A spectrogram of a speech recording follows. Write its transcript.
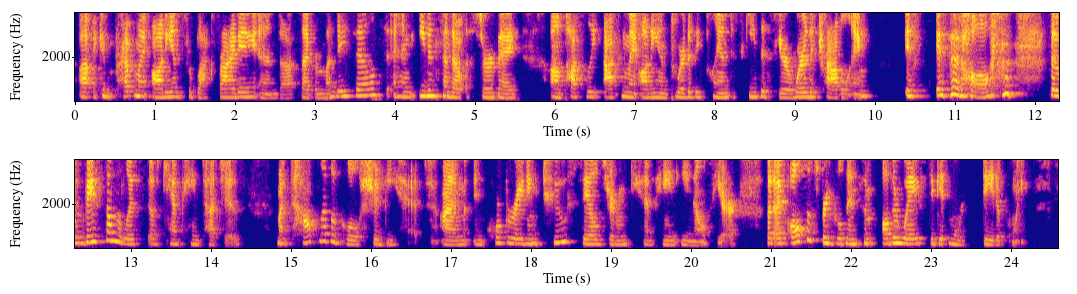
Uh, I can prep my audience for Black Friday and uh, Cyber Monday sales and even send out a survey, um, possibly asking my audience where do they plan to ski this year? Where are they traveling? If, if at all. so based on the list of campaign touches, my top level goal should be hit. I'm incorporating two sales driven campaign emails here, but I've also sprinkled in some other ways to get more data points.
